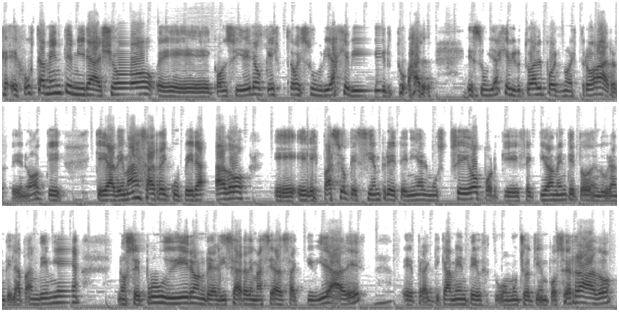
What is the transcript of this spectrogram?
eh, justamente, mira, yo eh, considero que esto es un viaje virtual, es un viaje virtual por nuestro arte, ¿no? Que, que además ha recuperado el espacio que siempre tenía el museo, porque efectivamente todo durante la pandemia no se pudieron realizar demasiadas actividades, eh, prácticamente estuvo mucho tiempo cerrado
